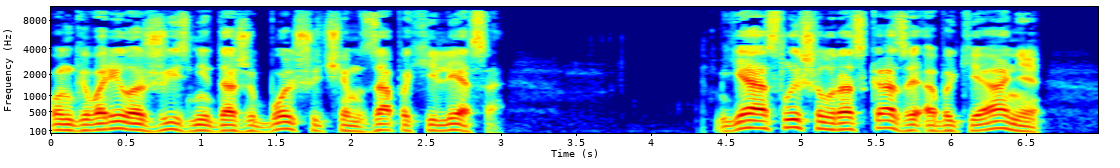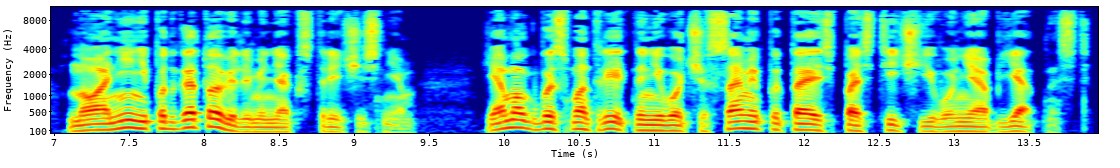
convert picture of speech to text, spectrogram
он говорил о жизни даже больше, чем запахи леса. Я слышал рассказы об океане, но они не подготовили меня к встрече с ним. Я мог бы смотреть на него часами, пытаясь постичь его необъятность.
